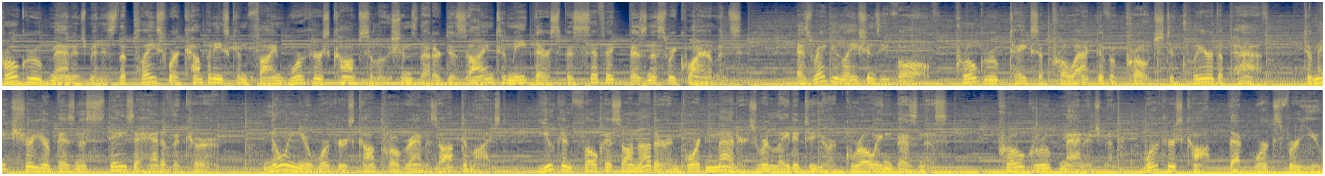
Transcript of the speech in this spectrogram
Pro Group Management is the place where companies can find workers' comp solutions that are designed to meet their specific business requirements. As regulations evolve, Pro Group takes a proactive approach to clear the path to make sure your business stays ahead of the curve. Knowing your workers' comp program is optimized, you can focus on other important matters related to your growing business. Pro Group Management, workers' comp that works for you.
